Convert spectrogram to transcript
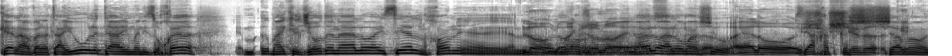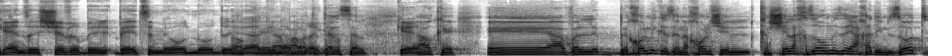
כן, אבל אתה היו, אם אני זוכר, מייקל ג'ורדן היה לו ACL, נכון? לא, לא, מייקל ג'ורדן לא היה. לא היה לו, היה לו משהו. היה לו שבר, קשה כן, מאוד. כן, זה שבר בעצם מאוד מאוד אוקיי, עדינה ברגע. אוקיי, המטוטרסל. כן. אוקיי, אבל בכל מקרה זה נכון שקשה לחזור מזה, יחד עם זאת.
